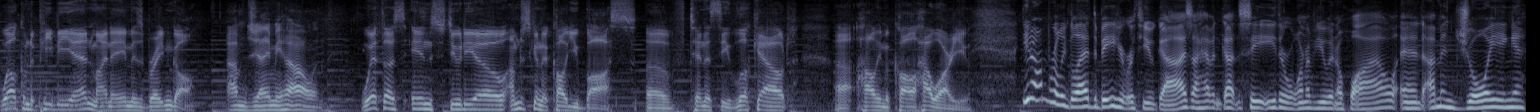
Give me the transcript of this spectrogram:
Welcome to PBN. My name is Braden Gall. I'm Jamie Hollin. With us in studio, I'm just going to call you boss of Tennessee Lookout. Uh, Holly McCall, how are you? You know, I'm really glad to be here with you guys. I haven't gotten to see either one of you in a while, and I'm enjoying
